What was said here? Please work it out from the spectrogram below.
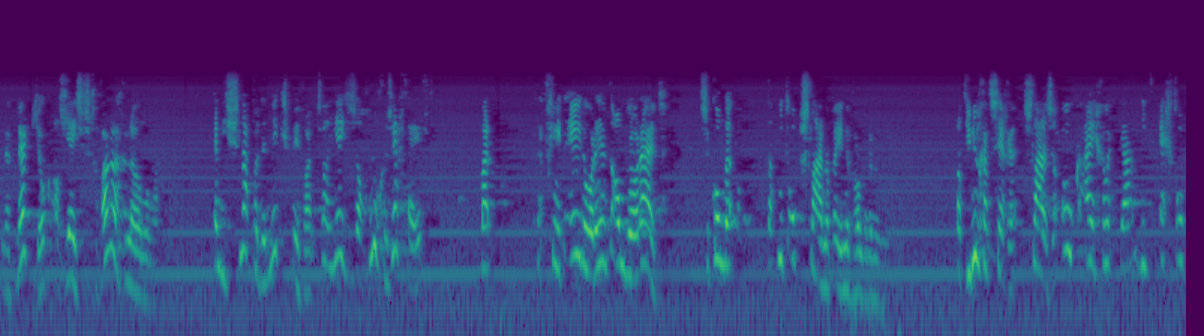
En dat merk je ook als Jezus gevangen genomen wordt. En die snappen er niks meer van. Terwijl Jezus al genoeg gezegd heeft. Maar dat ging het ene oor in het andere oor uit. Ze konden dat niet opslaan op een of andere manier. Wat hij nu gaat zeggen, slaan ze ook eigenlijk ja, niet echt op.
